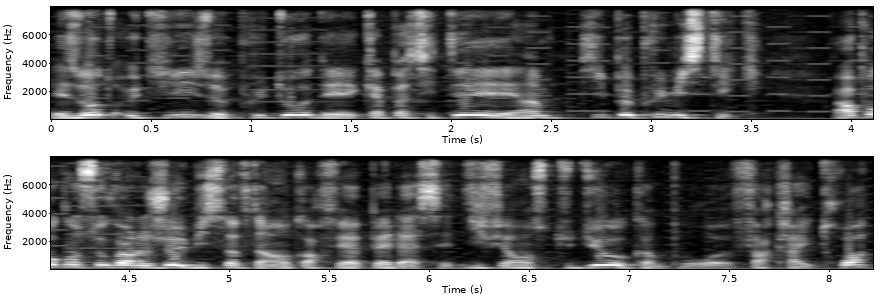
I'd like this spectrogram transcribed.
les autres utilisent plutôt des capacités un petit peu plus mystiques. Alors pour concevoir le jeu, Ubisoft a encore fait appel à ses différents studios, comme pour Far Cry 3,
